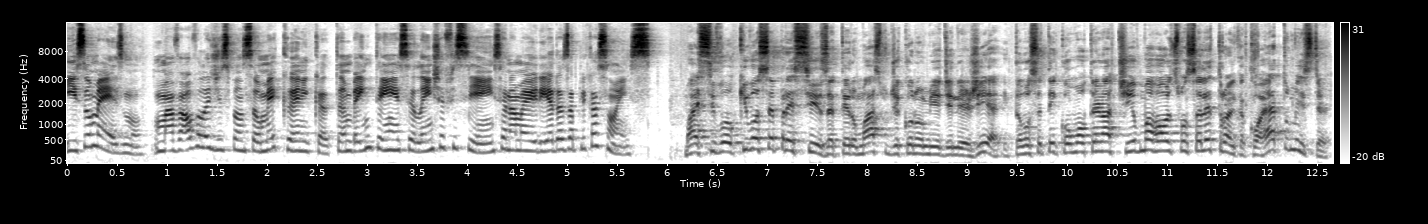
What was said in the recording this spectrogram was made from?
Isso mesmo. Uma válvula de expansão mecânica também tem excelente eficiência na maioria das aplicações. Mas se o que você precisa é ter o máximo de economia de energia, então você tem como alternativa uma válvula de expansão eletrônica, correto, mister?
